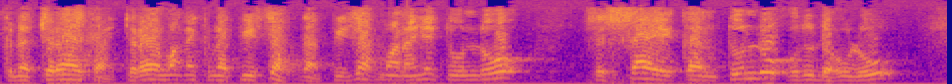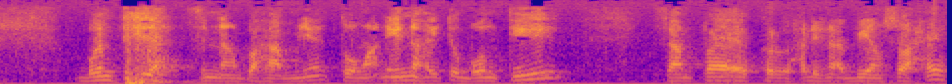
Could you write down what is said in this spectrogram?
Kena ceraikan. Cerai maknanya kena pisahkan. Pisah maknanya tunduk. Selesaikan tunduk itu dahulu. Berhentilah. Senang fahamnya. Tomak ninah itu berhenti. Sampai ke hadis Nabi yang sahih.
